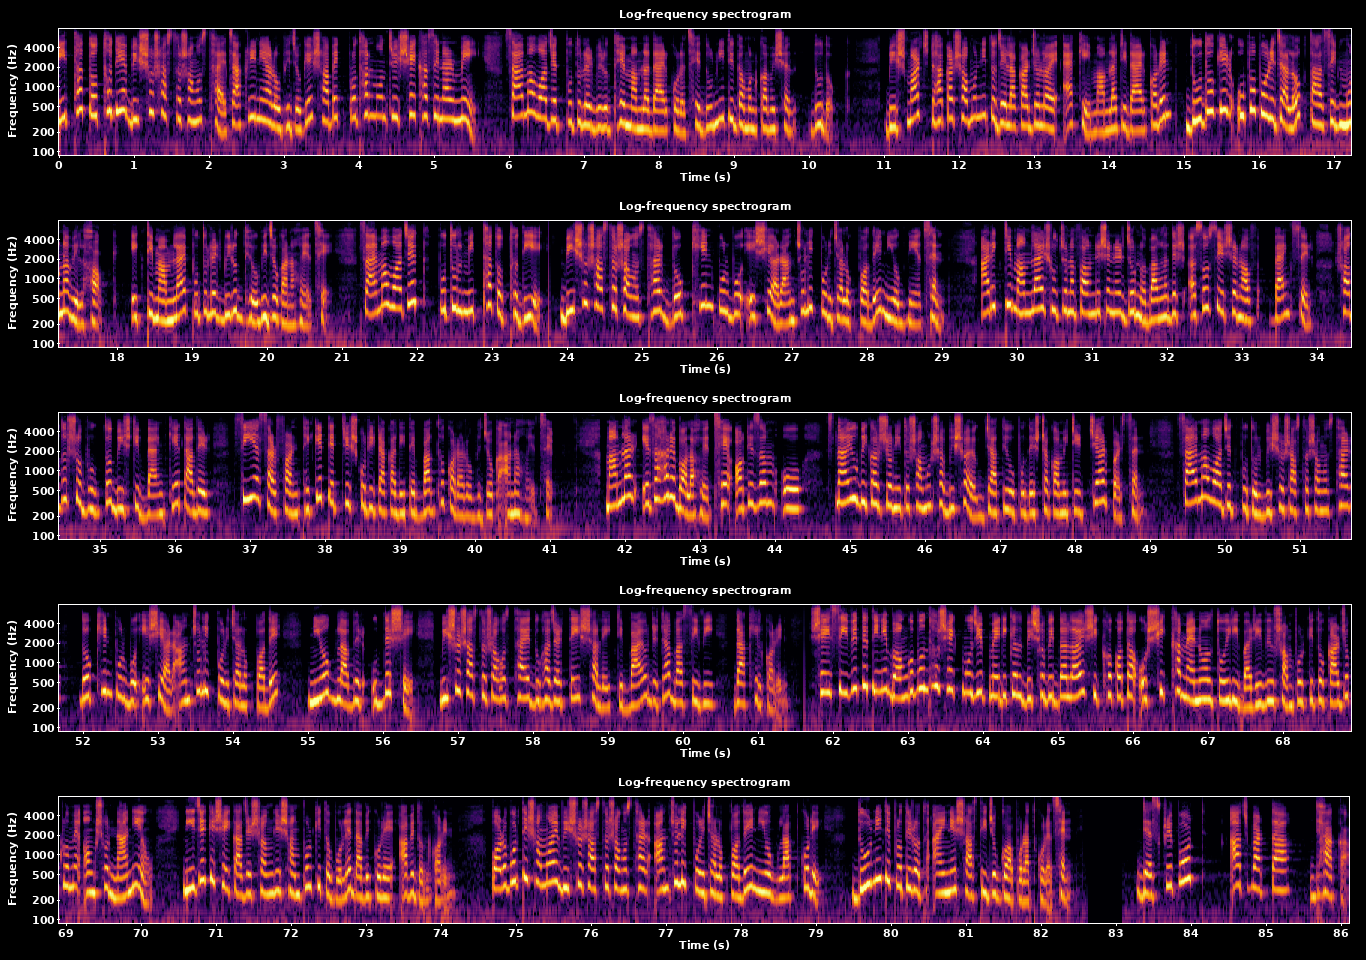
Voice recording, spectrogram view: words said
মিথ্যা তথ্য দিয়ে বিশ্ব স্বাস্থ্য সংস্থায় চাকরি নেয়ার অভিযোগে সাবেক প্রধানমন্ত্রী শেখ হাসিনার মেয়ে সায়মা ওয়াজেদ পুতুলের বিরুদ্ধে মামলা দায়ের করেছে দুর্নীতি দমন কমিশন দুদক। বিশ মার্চ ঢাকার সমন্বিত জেলা কার্যালয়ে একে মামলাটি দায়ের করেন দুদকের উপপরিচালক তাহসিন মুনাবিল হক। একটি মামলায় পুতুলের বিরুদ্ধে অভিযোগ আনা হয়েছে। সায়মা ওয়াজেদ পুতুল মিথ্যা তথ্য দিয়ে বিশ্ব স্বাস্থ্য সংস্থার দক্ষিণ পূর্ব এশিয়ার আঞ্চলিক পরিচালক পদে নিয়োগ নিয়েছেন। আরেকটি মামলায় সূচনা ফাউন্ডেশনের জন্য বাংলাদেশ অ্যাসোসিয়েশন অফ ব্যাংকসের সদস্যভুক্ত বিশটি ব্যাংককে তাদের সিএসআর ফান্ড থেকে তেত্রিশ কোটি টাকা দিতে বাধ্য করার অভিযোগ আনা হয়েছে। মামলার এজাহারে বলা হয়েছে, অটিজম ও স্নায়ু বিকাশজনিত সমস্যা বিষয়ক জাতীয় উপদেষ্টা কমিটির চেয়ারপারসন সায়মা ওয়াজেদ পুতুল বিশ্ব স্বাস্থ্য সংস্থার দক্ষিণ পূর্ব এশিয়ার আঞ্চলিক পরিচালক পদে নিয়োগ লাভের উদ্দেশ্যে বিশ্ব স্বাস্থ্য সংস্থায় দু হাজার তেইশ সালে একটি বায়োডেটা বা সিভি দাখিল করেন। সেই সিভিতে তিনি বঙ্গবন্ধু শেখ মুজিব মেডিকেল বিশ্ববিদ্যালয়ে শিক্ষকতা ও শিক্ষা ম্যানুয়াল তৈরি বা রিভিউ সম্পর্কিত কার্যক্রমে অংশ না নিয়েও নিজেকে সেই কাজের সঙ্গে সম্পর্কিত বলে দাবি করে আবেদন করেন। পরবর্তী সময়ে বিশ্ব স্বাস্থ্য সংস্থার আঞ্চলিক পরিচালক পদে নিয়োগ লাভ করে দুর্নীতি প্রতিরোধ আইনের শাস্তিযোগ্য অপরাধ করেছেন। ডেস্ক রিপোর্ট, আজ বার্তা, ঢাকা।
